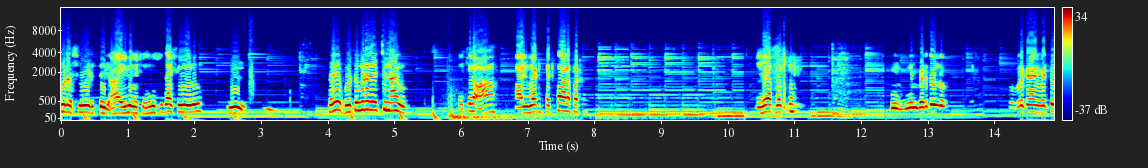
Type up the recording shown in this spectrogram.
కూడా షూ ఇడితే నువ్వు సుధా ఉమ్. ఏ బొట్టు కూడా తెచ్చి నాకు తెచ్చినావా ఐదు పెట్టి పెట్టుకోవాలి పట్టు. ఇదే ఉమ్, నేను పెడుతుండు. కొబ్బరికాయ పెట్టు.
